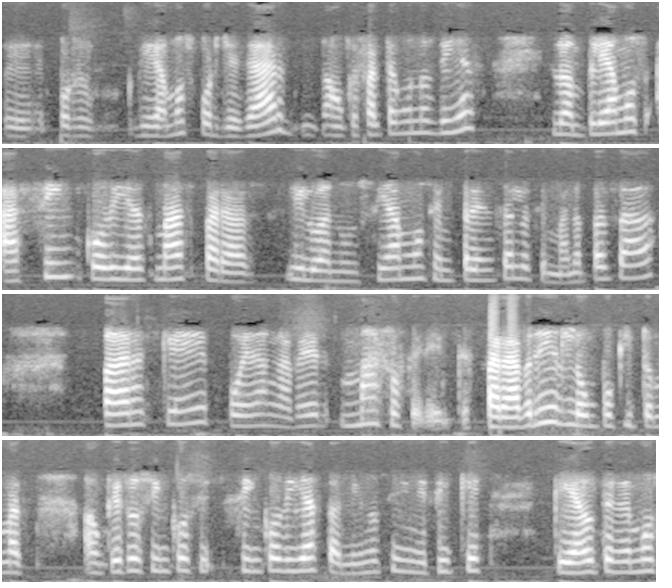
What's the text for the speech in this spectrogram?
eh, por digamos por llegar, aunque faltan unos días, lo ampliamos a cinco días más para y lo anunciamos en prensa la semana pasada para que puedan haber más oferentes, para abrirlo un poquito más, aunque esos cinco, cinco días también no signifique que ya no tenemos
